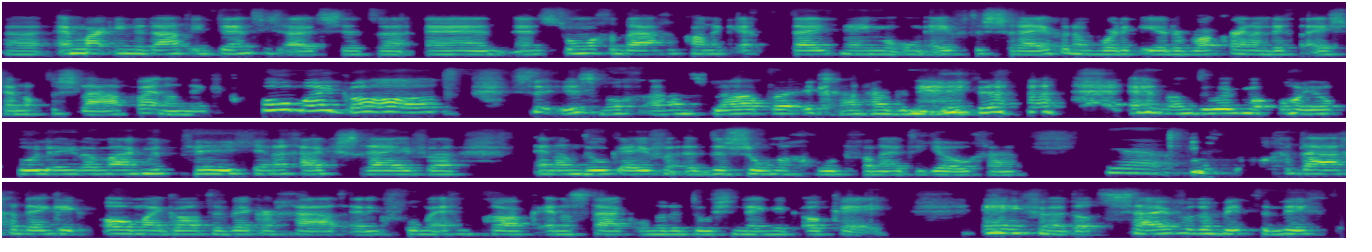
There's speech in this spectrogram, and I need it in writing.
eh, en maar inderdaad intenties uitzetten. En, en sommige dagen kan ik echt tijd nemen om even te schrijven. Dan word ik eerder wakker en dan ligt Aisha nog te slapen. En dan denk ik, oh my god, ze is nog aan het slapen. Ik ga naar beneden. en dan doe ik mijn oilpoeling, dan maak ik mijn theetje en dan ga ik schrijven. En dan doe ik even de zonnegroet vanuit de yoga. Ja. Sommige dagen denk ik, oh my god, de wekker gaat. En ik voel me echt brak. En dan sta ik onder de douche en denk ik, oké, even dat zuivere witte licht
